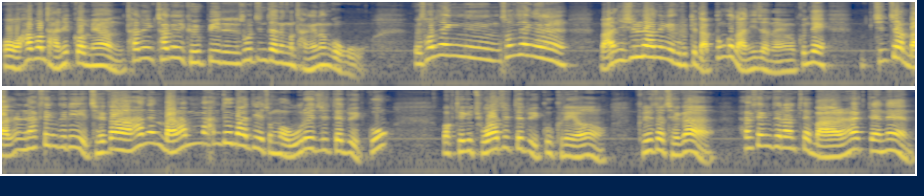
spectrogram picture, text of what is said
어 학원 다닐 거면 당연히, 당연히 교육비는 소진되는 건 당연한 거고 선생 선생을 많이 신뢰하는 게 그렇게 나쁜 건 아니잖아요. 근데 진짜 많은 학생들이 제가 하는 말 한, 한두 마디에 정말 우울해질 때도 있고 막 되게 좋아질 때도 있고 그래요. 그래서 제가 학생들한테 말할 때는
